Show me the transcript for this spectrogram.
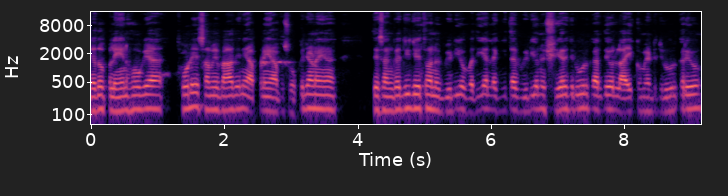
ਜਦੋਂ ਪਲੇਨ ਹੋ ਗਿਆ ਥੋੜੇ ਸਮੇਂ ਬਾਅਦ ਇਹਨੇ ਆਪਣੇ ਆਪ ਸੁੱਕ ਜਾਣਾ ਆ। ਤੇ ਸੰਗਤ ਜੀ, ਜੇ ਤੁਹਾਨੂੰ ਵੀਡੀਓ ਵਧੀਆ ਲੱਗੀ ਤਾਂ ਵੀਡੀਓ ਨੂੰ ਸ਼ੇਅਰ ਜ਼ਰੂਰ ਕਰ ਦਿਓ ਲਾਈਕ ਕਮੈਂਟ ਜ਼ਰੂਰ ਕਰਿਓ।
